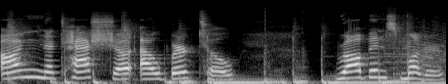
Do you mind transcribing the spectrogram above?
I'm Natasha Alberto, Robin's mother.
